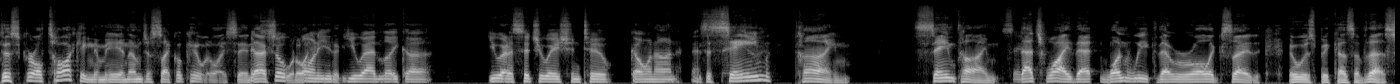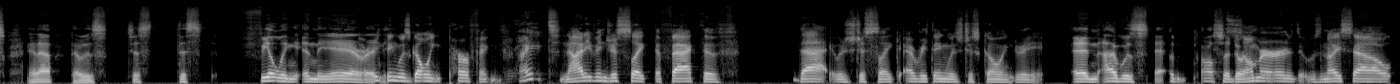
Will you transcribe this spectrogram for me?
this girl talking to me, and I'm just like, okay, what do I say next? It's so What do I- funny you had like a, you had a situation too going on at the same time. Same time. Same That's why that one week that we were all excited, it was because of this. You know, there was just this feeling in the air. Everything was going perfect. Right? Not even just like the fact of that. It was just like everything was just going great. And I was uh, also during Summer, it was nice out.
